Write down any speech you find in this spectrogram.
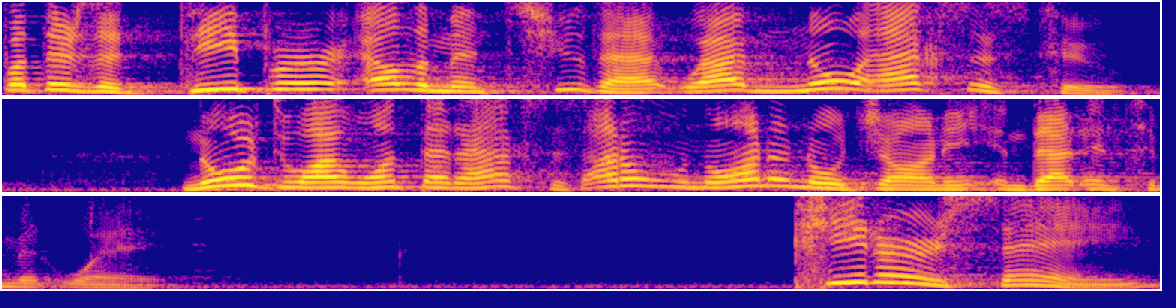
but there's a deeper element to that where I have no access to. Nor do I want that access. I don't want to know Johnny in that intimate way. Peter is saying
